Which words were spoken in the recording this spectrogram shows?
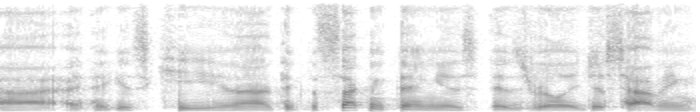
uh, I think is key. And I think the second thing is, is really just having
